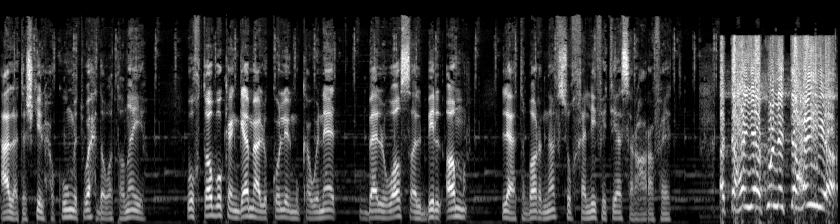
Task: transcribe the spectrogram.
على تشكيل حكومة وحدة وطنية وخطابه كان جامع لكل المكونات بل وصل بيه الأمر لاعتبار نفسه خليفة ياسر عرفات. التحية كل التحية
